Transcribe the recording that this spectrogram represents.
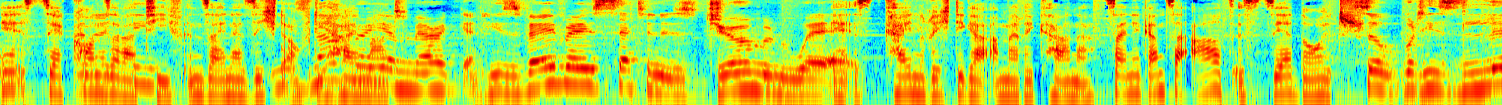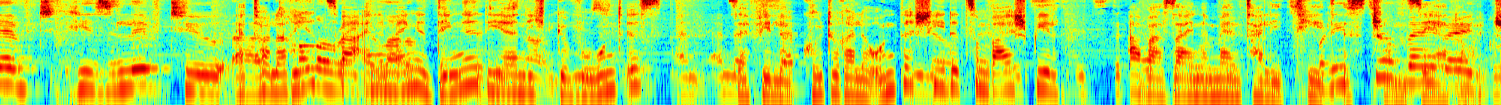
Er ist sehr konservativ in seiner Sicht auf die Heimat. Er ist kein richtiger Amerikaner. Seine ganze Art ist sehr deutsch. Er toleriert zwar eine Menge Dinge, die er nicht gewohnt ist, sehr viele kulturelle Unterschiede zum Beispiel, aber seine Mentalität ist schon sehr deutsch.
